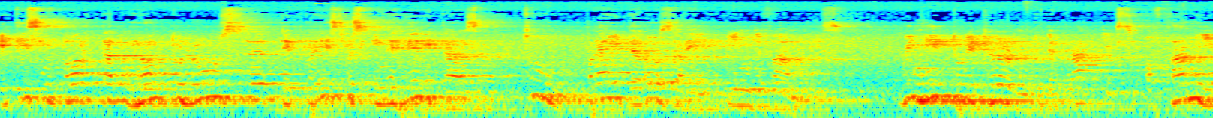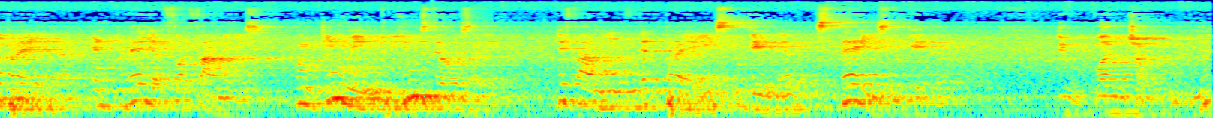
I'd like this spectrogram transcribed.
It is important not to lose the precious inheritance to pray the rosary in the families. We need to return to the practice of family prayer and prayer for families, continuing to use the rosary. The family that prays together stays together. điều quan trọng nhất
